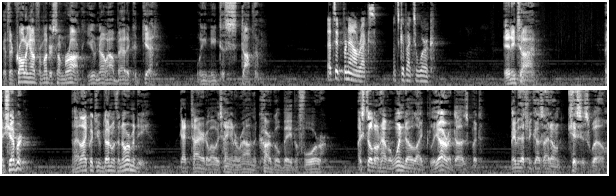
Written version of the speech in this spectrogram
If they're crawling out from under some rock, you know how bad it could get. We need to stop them. That's it for now, Wrex. Let's get back to work. Anytime. And Shepard, I like what you've done with the Normandy. Got tired of always hanging around the cargo bay before. I still don't have a window like Liara does, but maybe that's because I don't kiss as well.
